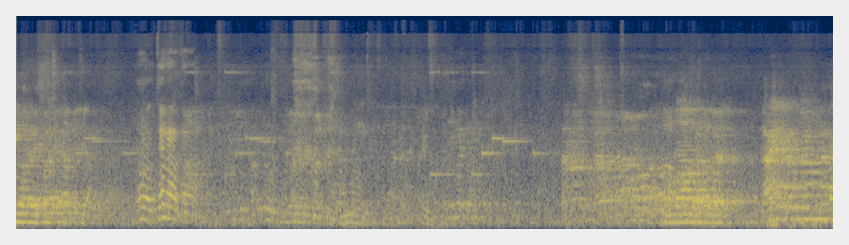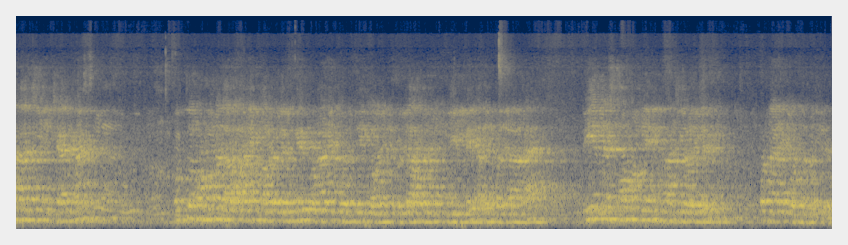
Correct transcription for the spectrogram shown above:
கொண்டாடி போட்டியை கௌரவிப்பார்கள் அல்லாஹ் அக்பர். காயப்பட்டினம் நகராட்சியின் சேர்மன் முத்து முகமது அலாலிம் அவர்களுக்கு கொண்டாடி பொருத்தி கவனித்துள்ள அவர்களுக்கு இல்லை அதன் பதிலாக பிஎம்எஸ் முகமது லேனின் ஆட்சி அவர்கள் கொண்டாடி போட்டுள்ளது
